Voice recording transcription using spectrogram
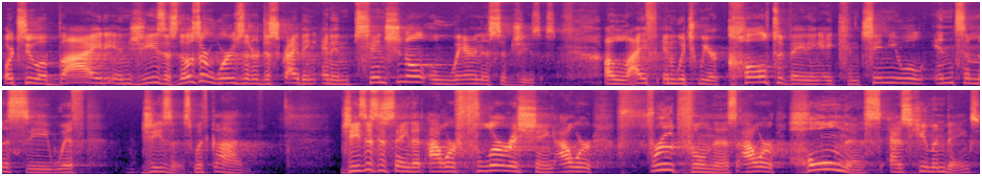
or to abide in Jesus, those are words that are describing an intentional awareness of Jesus, a life in which we are cultivating a continual intimacy with Jesus, with God. Jesus is saying that our flourishing, our fruitfulness, our wholeness as human beings,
